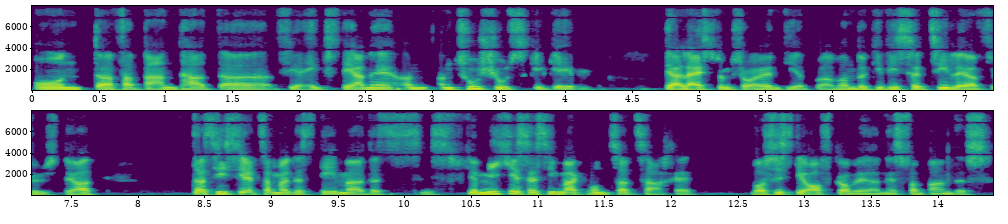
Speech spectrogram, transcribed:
Und der Verband hat äh, für Externe einen, Zuschuss gegeben, der leistungsorientiert war, wenn du gewisse Ziele erfüllst. Ja. Das ist jetzt einmal das Thema. Das ist, für mich ist es immer eine Grundsatzsache. Was ist die Aufgabe eines Verbandes?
